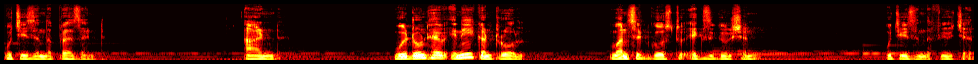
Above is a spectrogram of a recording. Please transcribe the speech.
which is in the present. And we don't have any control once it goes to execution, which is in the future.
